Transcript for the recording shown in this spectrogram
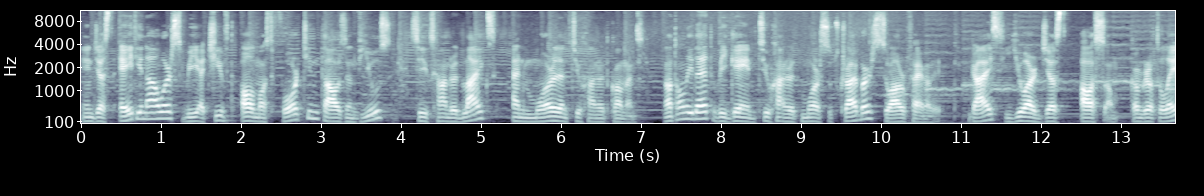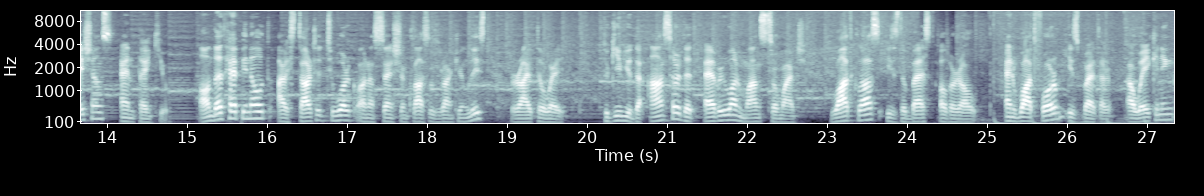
In just 18 hours we achieved almost 14,000 views, 600 likes and more than 200 comments. Not only that, we gained 200 more subscribers to our family. Guys, you are just awesome. Congratulations and thank you. On that happy note, I started to work on Ascension classes ranking list right away. To give you the answer that everyone wants so much. What class is the best overall? And what form is better, Awakening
